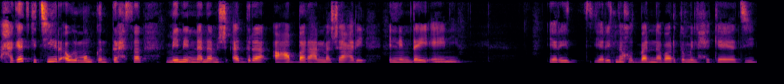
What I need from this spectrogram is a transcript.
حاجات كتير قوي ممكن تحصل من إن أنا مش قادرة أعبر عن مشاعري اللي مضايقاني. يا ريت يا ريت ناخد بالنا برضو من الحكاية دي.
